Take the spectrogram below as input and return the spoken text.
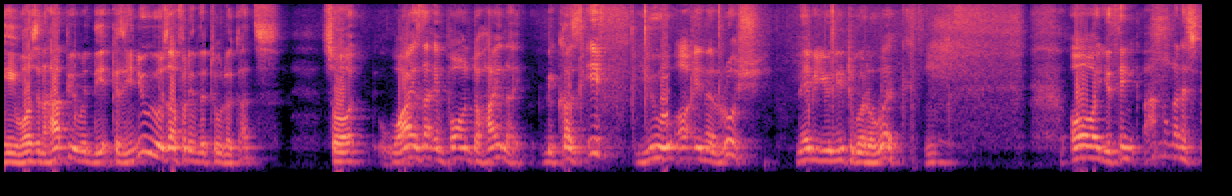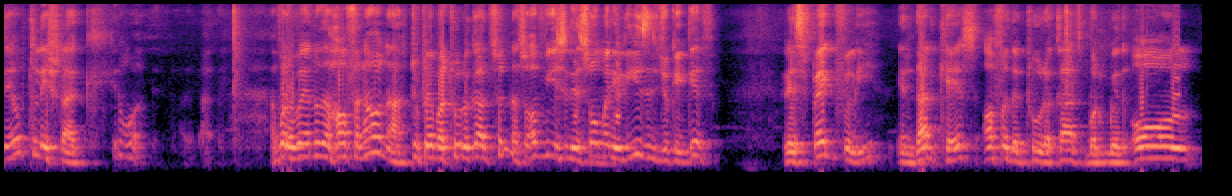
he wasn't happy with the, because he knew he was offering the two rakats. So why is that important to highlight? Because if you are in a rush, maybe you need to go to work. Or you think, I'm not going to stay up till Ishraq. You know what? I've got to wait another half an hour now to pray my two rakat sunnah. So obviously there's so many reasons you can give. Respectfully, in that case, offer the two rakats, but with all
